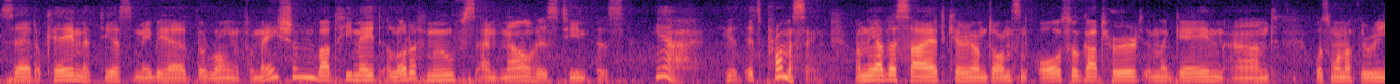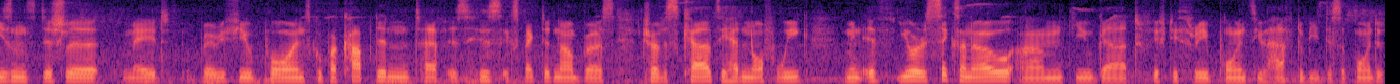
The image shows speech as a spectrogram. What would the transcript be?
said, okay, Matthias maybe had the wrong information, but he made a lot of moves, and now his team is, yeah, it's promising. On the other side, Kerryon Johnson also got hurt in the game and was one of the reasons Dishle made very few points. Cooper Kupp didn't have his, his expected numbers. Travis Kelce had an off week. I mean, if you're 6 and 0 and you got 53 points, you have to be disappointed.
